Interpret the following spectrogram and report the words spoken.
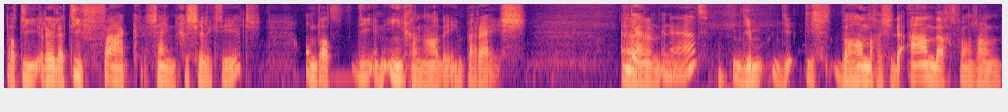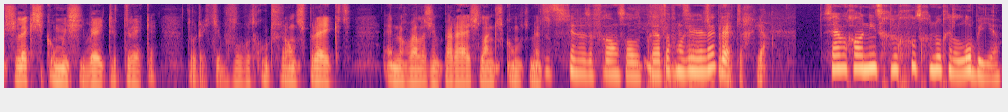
dat die relatief vaak zijn geselecteerd, omdat die een ingang hadden in Parijs. ja, Ehm, inderdaad. je, je- het is wel handig als je de aandacht van zo'n selectiecommissie weet te trekken. Doordat je bijvoorbeeld goed Frans spreekt en nog wel eens in Parijs langskomt met Dat vinden de Fransen altijd prettig Frans. natuurlijk. Prettig, ja. Zijn we gewoon niet goed genoeg in lobbyen?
